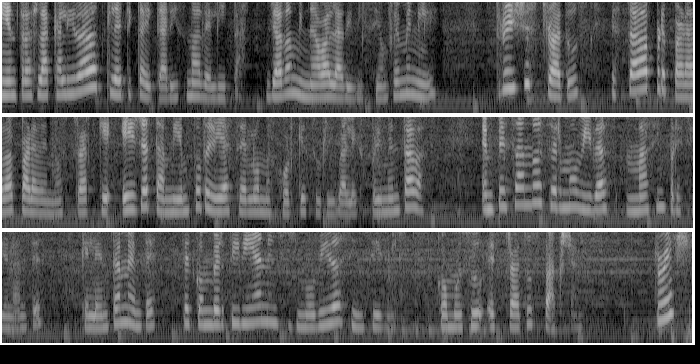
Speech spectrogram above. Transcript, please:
Mientras la calidad atlética y carisma de Lita ya dominaba la división femenil, Trish Stratus estaba preparada para demostrar que ella también podría hacerlo mejor que su rival experimentada, empezando a hacer movidas más impresionantes que lentamente se convertirían en sus movidas insignia, como su Stratus Faction. Trish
